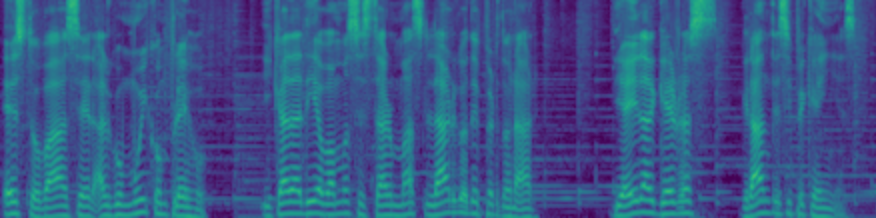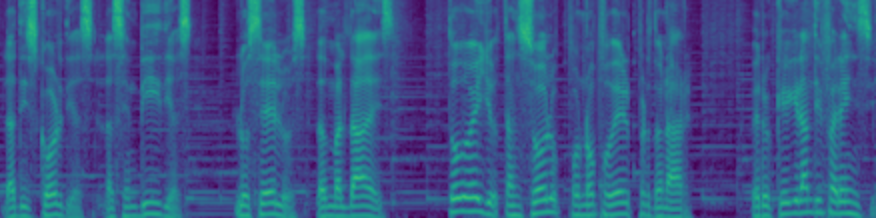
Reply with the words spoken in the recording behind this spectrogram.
esto va a ser algo muy complejo y cada día vamos a estar más largo de perdonar de ahí las guerras grandes y pequeñas, las discordias, las envidias, los celos, las maldades, todo ello tan solo por no poder perdonar. Pero qué gran diferencia,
